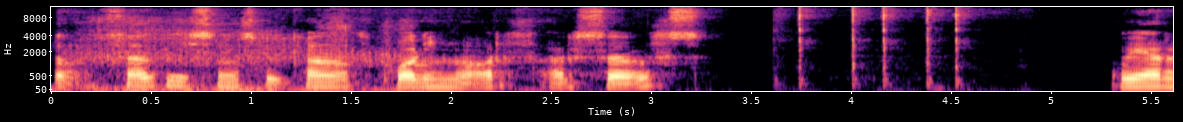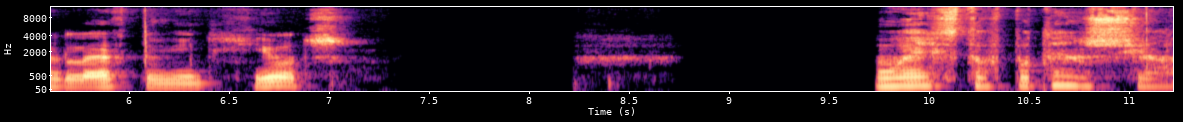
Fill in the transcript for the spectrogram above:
So, sadly, since we cannot polymorph ourselves, we are left with huge waste of potential.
